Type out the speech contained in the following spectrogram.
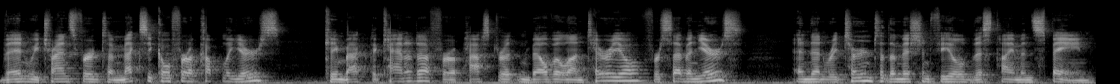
then we transferred to Mexico for a couple of years, came back to Canada for a pastorate in Belleville, Ontario for seven years, and then returned to the mission field, this time in Spain,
